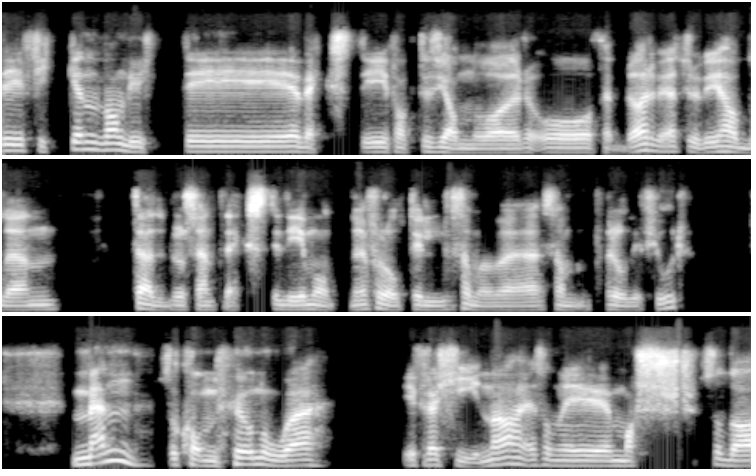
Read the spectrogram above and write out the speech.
vi fikk en vanvittig vekst i faktisk januar og februar. Jeg tror vi hadde en 30% vekst i de månedene i forhold til samme, samme periode i fjor. Men så kom det jo noe fra Kina sånn i mars, så da,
